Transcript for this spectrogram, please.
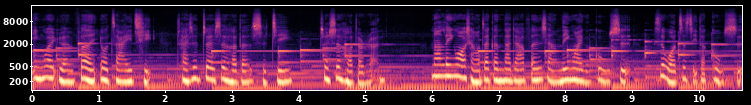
因为缘分又在一起，才是最适合的时机。最适合的人。那另外，我想要再跟大家分享另外一个故事，是我自己的故事。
